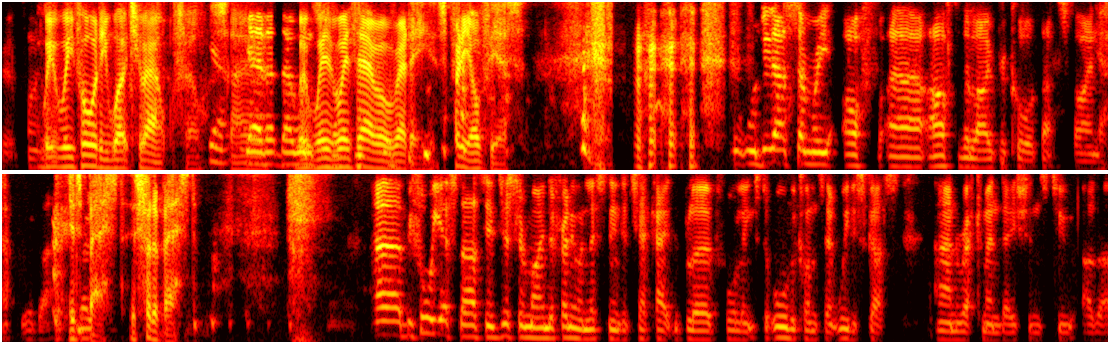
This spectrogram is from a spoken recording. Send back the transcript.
through it. Fine. We, we've already worked you out, Phil. Yeah, so yeah that, that we're, we're, we're there already. It's pretty obvious. we'll do that summary off uh, after the live record. That's fine. Yeah. It's no. best. It's for the best. Uh, before we get started, just a reminder for anyone listening to check out the blurb for links to all the content we discuss and recommendations to other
